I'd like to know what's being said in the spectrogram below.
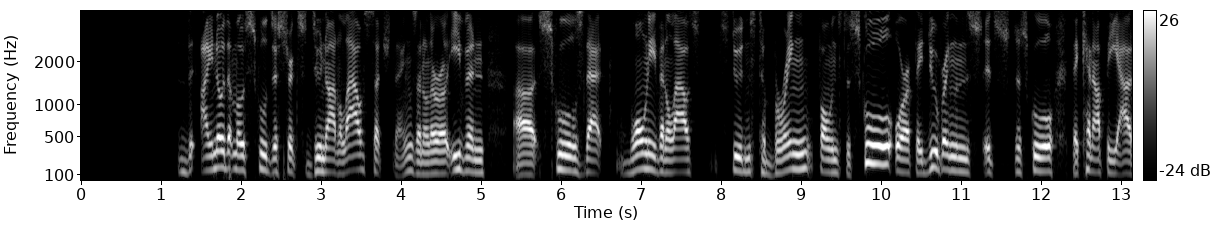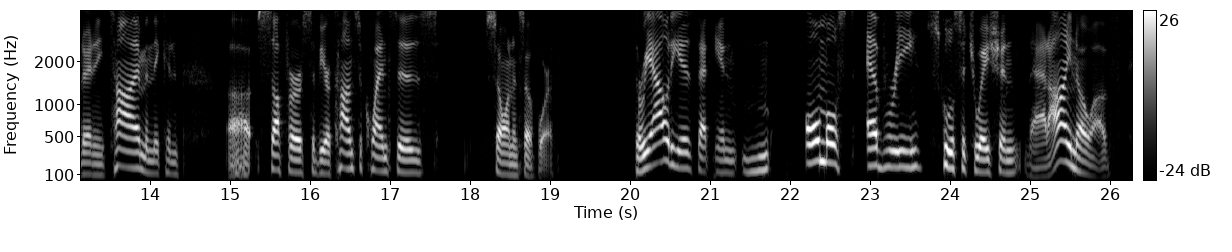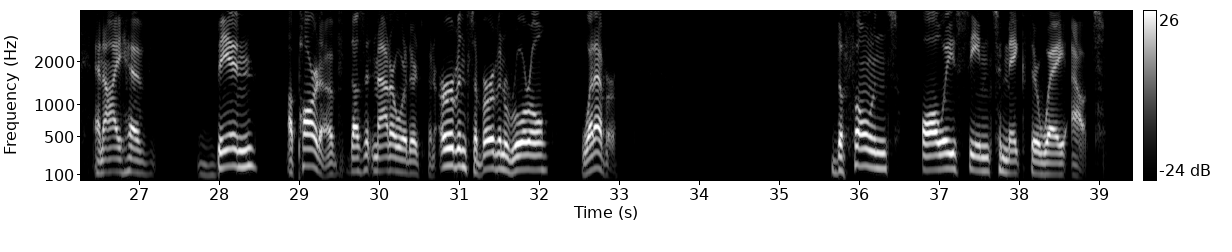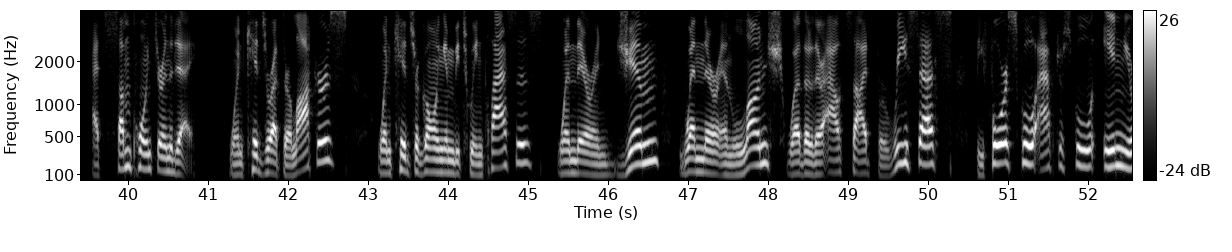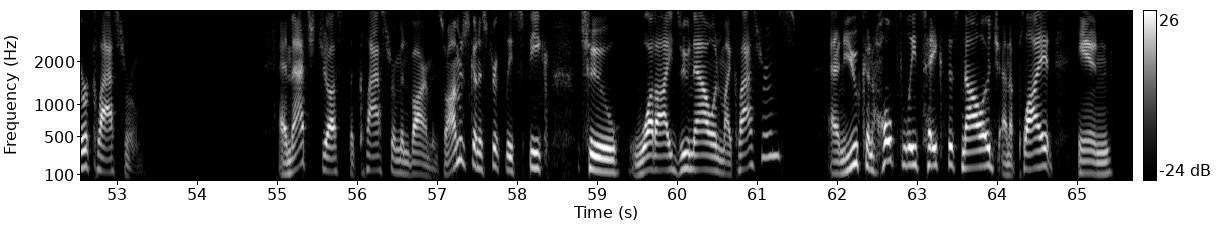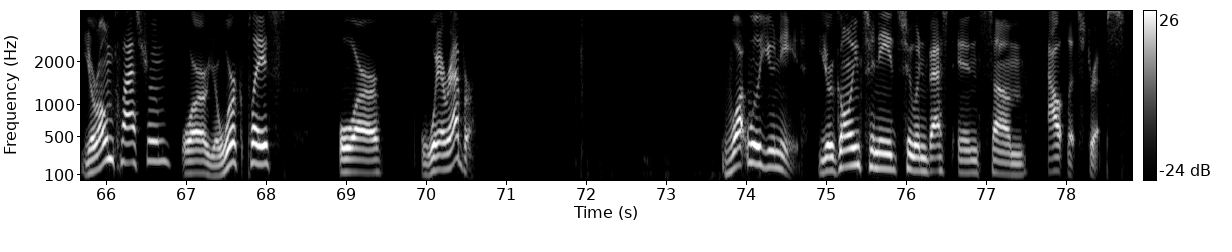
I know that most school districts do not allow such things. I know there are even uh, schools that won't even allow students to bring phones to school, or if they do bring them to school, they cannot be out at any time and they can uh, suffer severe consequences, so on and so forth. The reality is that in m- almost every school situation that I know of, and I have been a part of, doesn't matter whether it's been urban, suburban, rural, whatever, the phones always seem to make their way out at some point during the day. When kids are at their lockers, when kids are going in between classes, when they're in gym, when they're in lunch, whether they're outside for recess, before school, after school, in your classroom. And that's just the classroom environment. So I'm just going to strictly speak to what I do now in my classrooms. And you can hopefully take this knowledge and apply it in your own classroom or your workplace or wherever. What will you need? You're going to need to invest in some outlet strips,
